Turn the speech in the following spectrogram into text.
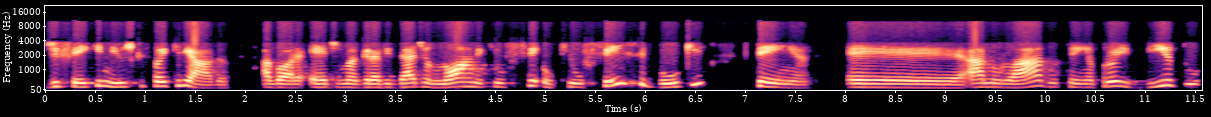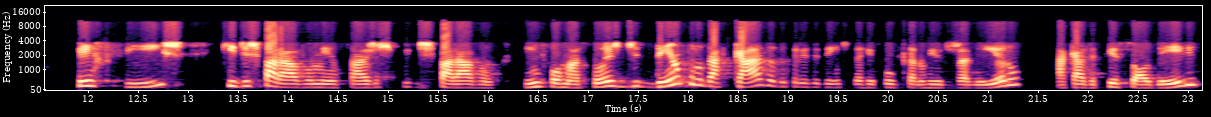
de fake news que foi criada. Agora, é de uma gravidade enorme que o, que o Facebook tenha é, anulado, tenha proibido perfis que disparavam mensagens, que disparavam informações de dentro da casa do presidente da República no Rio de Janeiro, a casa pessoal dele,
